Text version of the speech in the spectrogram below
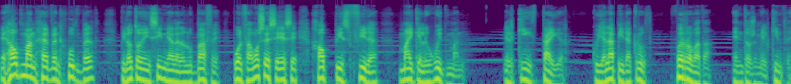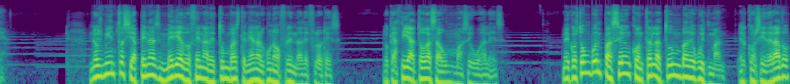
El Hauptmann Herbert Hudbert, piloto de insignia de la Luftwaffe, o el famoso SS Hauptbefehler Michael Whitman, el King Tiger, cuya lápida cruz fue robada en 2015. No os miento si apenas media docena de tumbas tenían alguna ofrenda de flores, lo que hacía a todas aún más iguales. Me costó un buen paseo encontrar la tumba de Whitman, el considerado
